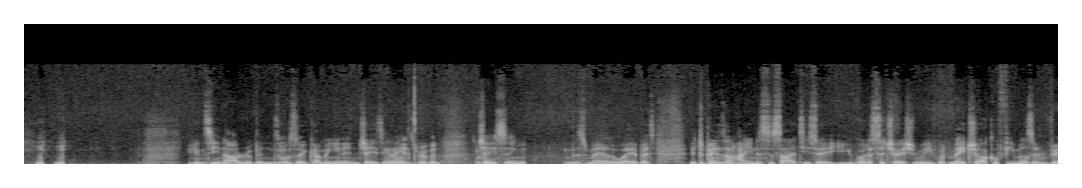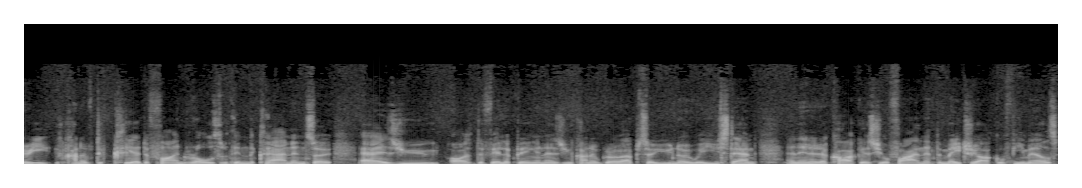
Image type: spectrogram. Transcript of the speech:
you can see now Ribbon's also coming in and chasing. I think it's Ribbon chasing this male away. But it depends on hyena society. So you've got a situation where you've got matriarchal females and very kind of clear defined roles within the clan. And so as you are developing and as you kind of grow up, so you know where you stand. And then at a carcass, you'll find that the matriarchal females,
